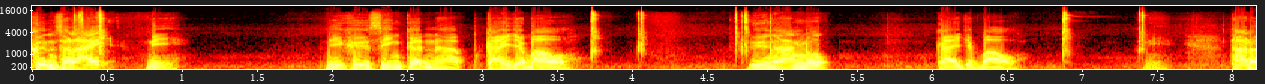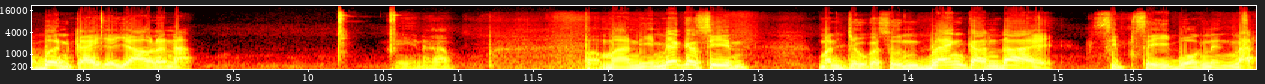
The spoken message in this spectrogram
ขึ้นสไลด์นี่ นี่คือซิงเกิลนะครับ ไกลจะเบา หรือง้างนก ไกลจะเบานี่ถ้าดับเบิลไกลจะยาวและหนักนี่นะครับ ประมาณนี้แมกกาซีนบรรจุกระสุนแบล็งกันได้ 14 บวกหนึ่งนัด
